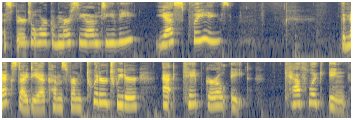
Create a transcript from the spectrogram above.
A spiritual work of mercy on TV? Yes, please. The next idea comes from Twitter tweeter at Cape Girl 8 Catholic Ink,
